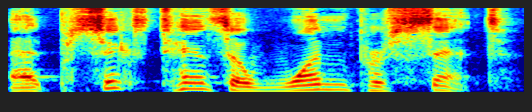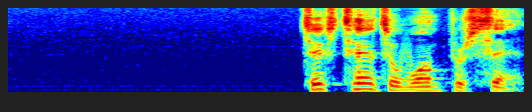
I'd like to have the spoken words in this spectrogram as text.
at six tenths of 1%. Six tenths of 1%.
